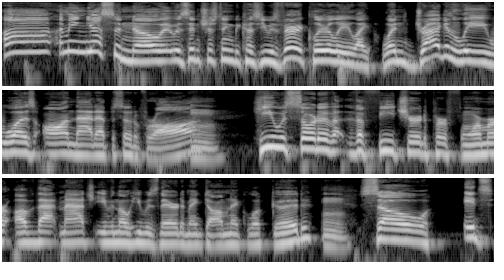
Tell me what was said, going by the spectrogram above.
Uh, I mean, yes and no. It was interesting because he was very clearly like when Dragon Lee was on that episode of Raw, Mm. he was sort of the featured performer of that match, even though he was there to make Dominic look good. Mm. So it's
